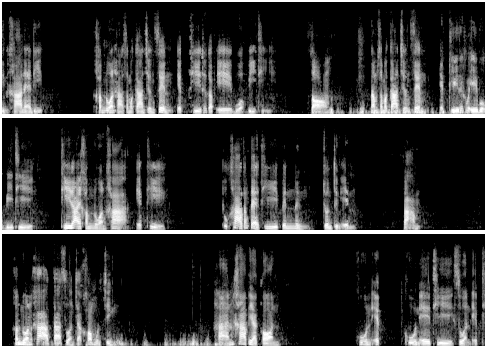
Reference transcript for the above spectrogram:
สินค้าในอดีต คำนวณหาสมการเชิงเส้น ft เท่ากับ a บวก bt 2. นำสมการเชิงเส้น ft เท่ากับ a บวก bt ที่ได้คำนวณค่า ft ทุกค่าตั้งแต่ t เป็น 1 จนถึง n 3. คำนวณค่าอัตราส่วนจากข้อมูลจริง หารค่าพยากรณ์คูณ f คูณ at ส่วน ft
